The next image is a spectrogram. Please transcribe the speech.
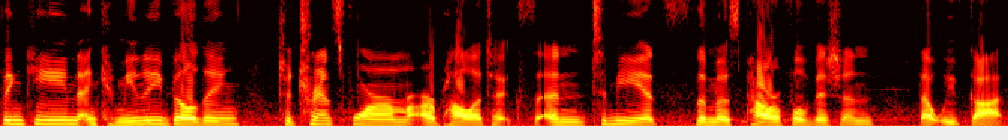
thinking and community building to transform our politics. And to me, it's the most powerful vision that we've got.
